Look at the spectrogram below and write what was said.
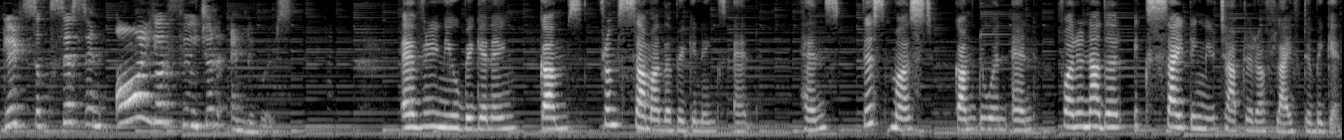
get success in all your future endeavors. Every new beginning comes from some other beginning's end. Hence, this must come to an end for another exciting new chapter of life to begin.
